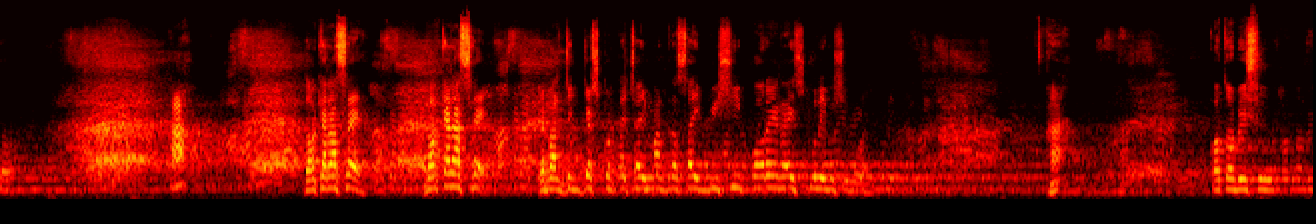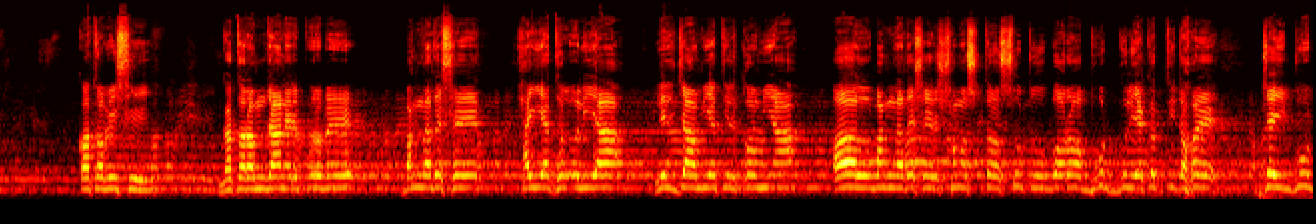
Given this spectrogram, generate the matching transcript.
তো। হ্যাঁ? দরকার আছে? দরকার আছে? এবার জিজ্ঞেস করতে চাই, মাদ্রাসায় বেশি পড়ে না স্কুলে বেশি পড়ে? হ্যাঁ? কত বেশি? কত বেশি? গত রমজানের পূর্বে বাংলাদেশের হাইয়াতুল উলিয়া লিল জামিয়াতিল কৌমিয়া অল বাংলাদেশের সমস্ত ছোটো বড় বুটগুলি একত্রিত হয়ে, যেই বুট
